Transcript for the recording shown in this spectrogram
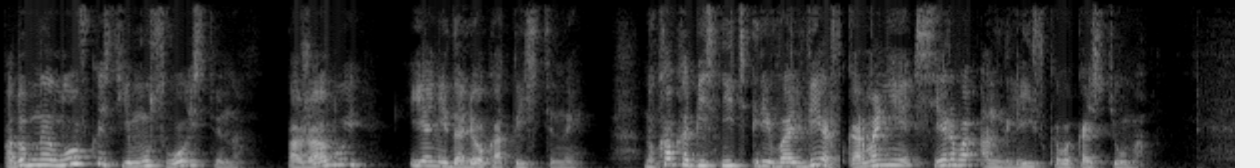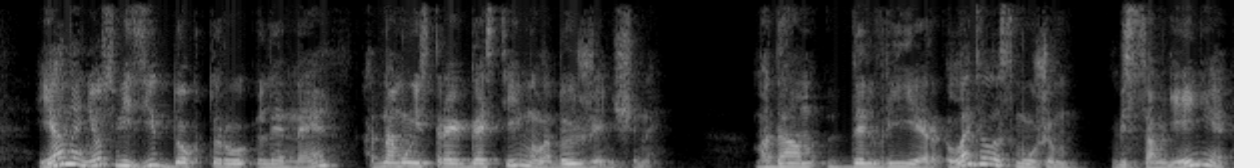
Подобная ловкость ему свойственна. Пожалуй, я недалек от истины. Но как объяснить револьвер в кармане серого английского костюма? Я нанес визит доктору Лене, одному из троих гостей молодой женщины. Мадам Дельвриер ладила с мужем? Без сомнения,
